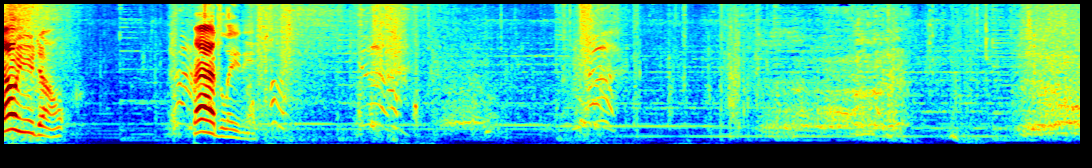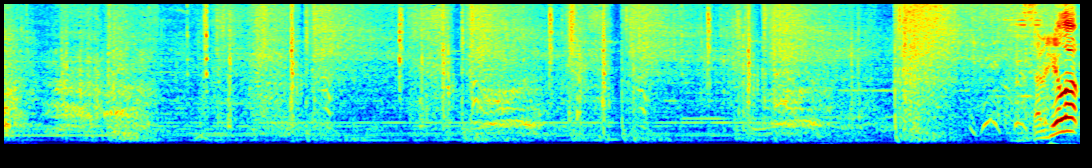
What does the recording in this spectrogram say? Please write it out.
No, you don't. Bad lady. Gotta heal up.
